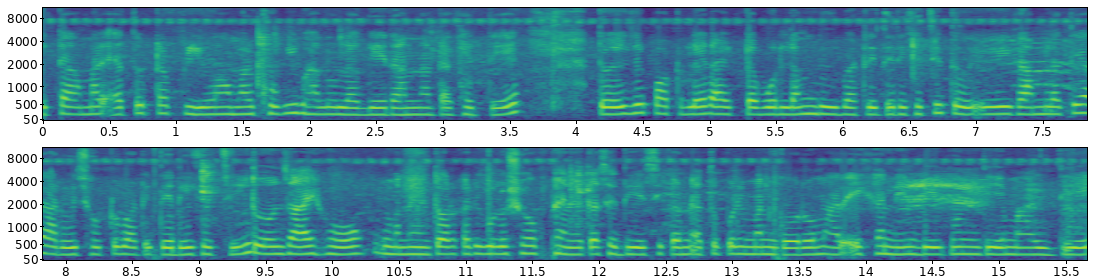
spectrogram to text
এটা আমার এতটা প্রিয়, আমার খুবই ভালো লাগে রান্নাটা খেতে। তো এই যে পটলের আরেকটা বললাম, দুই বাটিতে রেখেছি। তো এই গামলাতে আর ওই ছোট বাটিতে রেখেছি। তো যাই হোক মানে তরকারিগুলো সব ফ্যানের কাছে দিয়েছি, কারণ এত পরিমাণ গরম। আর এখানে বেগুন দিয়ে, মাছ দিয়ে,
